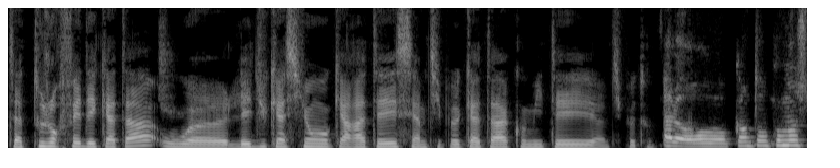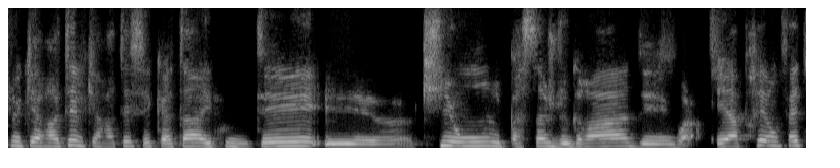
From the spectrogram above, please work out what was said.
tu as toujours fait des katas ou euh, l'éducation au karaté, c'est un petit peu kata, comité, un petit peu tout? Alors, euh, quand on commence le karaté, le karaté c'est kata et comité et euh, kion et passage de grade et voilà. Et après, en fait,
